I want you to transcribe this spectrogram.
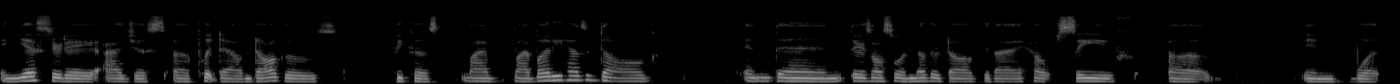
And yesterday I just uh, put down doggos because my my buddy has a dog, and then there's also another dog that I helped save uh, in what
